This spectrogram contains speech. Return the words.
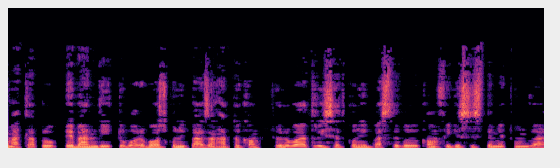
MATLAB رو ببندید دوباره باز کنید. بعضا حتی کامپیوتر رو باید reset کنید. بسته به config سیستمتون و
